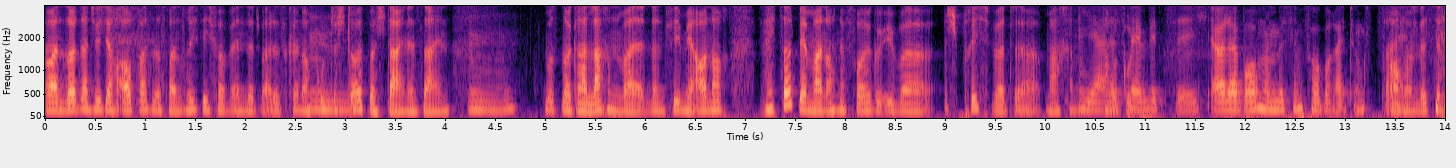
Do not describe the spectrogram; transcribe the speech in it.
man sollte natürlich auch aufpassen, dass man es richtig verwendet, weil es können auch mm. gute Stolpersteine sein. Mm. Ich muss nur gerade lachen, weil dann fehlt mir auch noch, vielleicht sollten wir mal noch eine Folge über Sprichwörter machen. Ja, aber das wäre witzig. Aber da braucht man ein bisschen Vorbereitungszeit. Braucht man ein bisschen,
